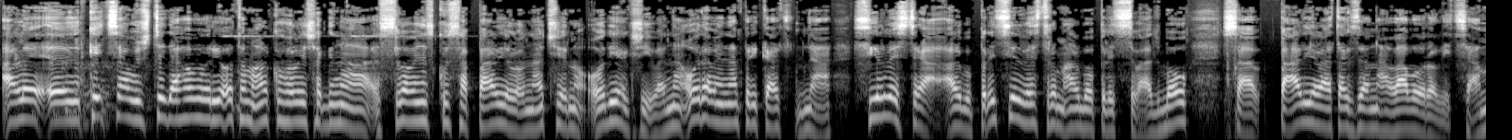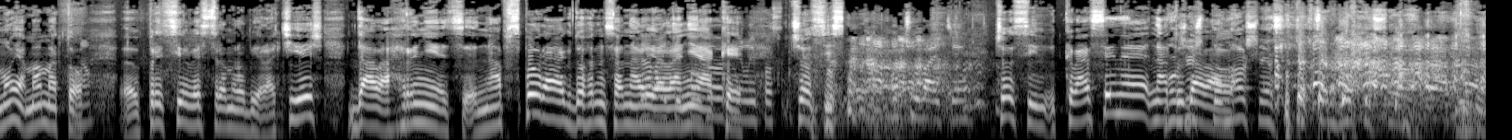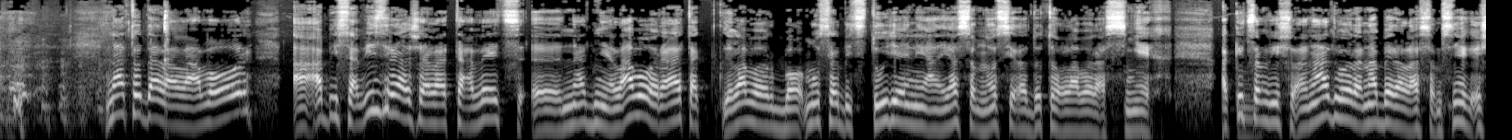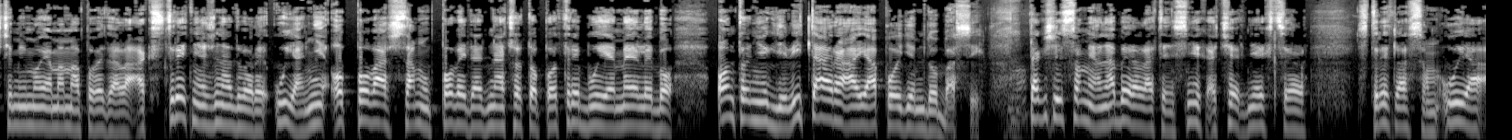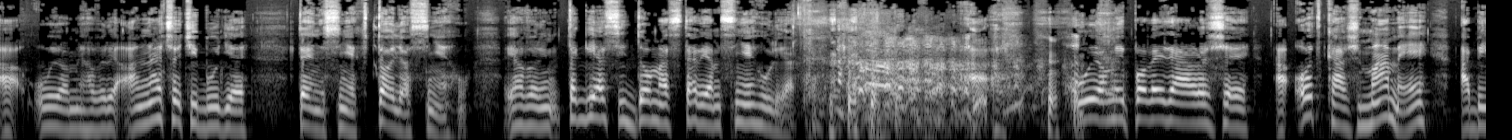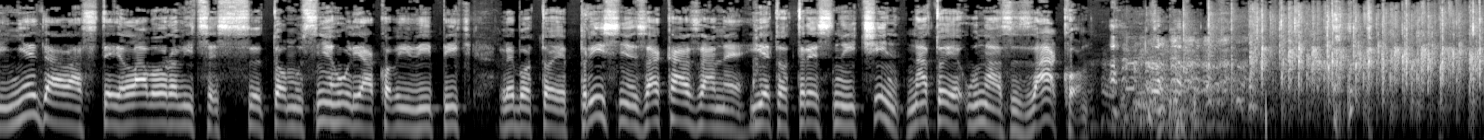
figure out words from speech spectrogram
Ale e, keď sa už teda hovorí o tom alkohole, však na Slovensku sa palilo na čierno odjak živa. Na Orave napríklad na Silvestra, alebo pred Silvestrom, alebo pred svadbou sa pálila tzv. lavorovica. Moja mama to no. E, pred Silvestrom robila tiež. Dala hrniec na sporák, do hrnca naliala nejaké čosi, čosi kvasené. Na Môžeš to dala... pomalšie, ja si to chcem Na to dala lavor a aby sa vyzrážala tá vec e, na dne lavora, tak lavor bo, musel byť studený a ja som nosila do toho lavora sneh. A keď mm. som vyšla na dvor a naberala som sneh, ešte mi moja mama povedala, ak stretneš na dvore uja, neopováž sa mu povedať, na čo to potrebujeme, lebo on to niekde vytára a ja pôjdem do basy. No. Takže som ja naberala ten sneh a čer nechcel. Stretla som uja a ujo mi hovorí, a na čo ti bude ten sneh, toľo snehu. Ja hovorím, tak ja si doma staviam snehuliaka. Ujo mi povedal, že a odkáž mame, aby nedala z tej lavorovice s tomu snehuliakovi vypiť, lebo to je prísne zakázané. Je to trestný čin. Na to je u nás zákon.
